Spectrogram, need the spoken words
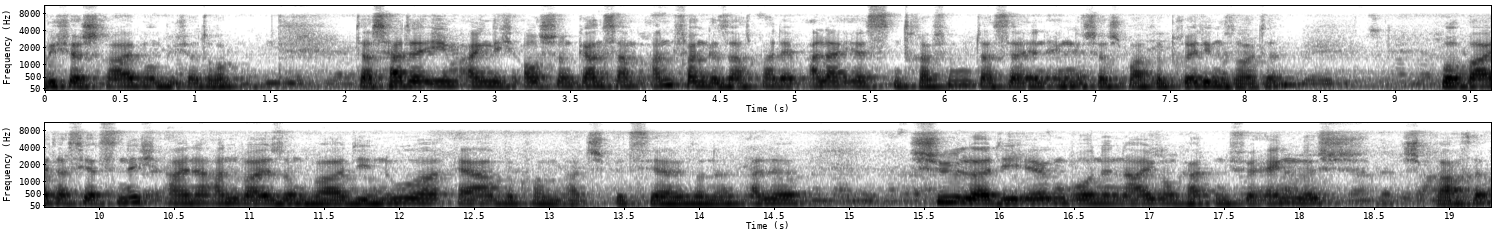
Bücher schreiben und Bücher drucken. Das hat er ihm eigentlich auch schon ganz am Anfang gesagt, bei dem allerersten Treffen, dass er in englischer Sprache predigen sollte. Wobei das jetzt nicht eine Anweisung war, die nur er bekommen hat, speziell, sondern alle Schüler, die irgendwo eine Neigung hatten für Englischsprache,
